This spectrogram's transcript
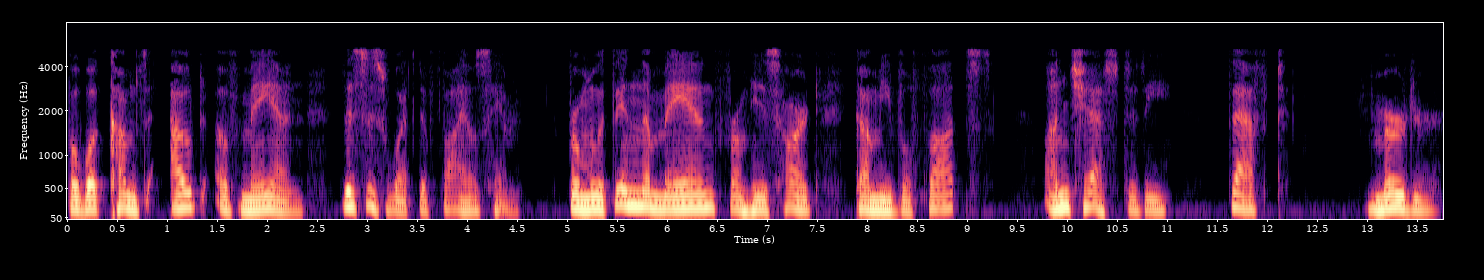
But what comes out of man, this is what defiles him. From within the man, from his heart, come evil thoughts, unchastity, theft, murder,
